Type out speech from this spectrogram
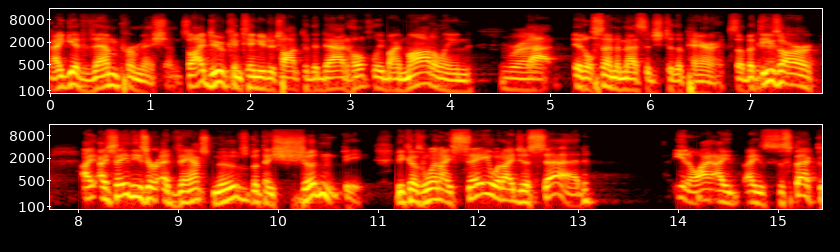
I give them permission, so I do continue to talk to the dad, hopefully by modeling Right. that it'll send a message to the parent. So, but these are, I, I say these are advanced moves, but they shouldn't be because when I say what I just said, you know, I, I, I suspect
